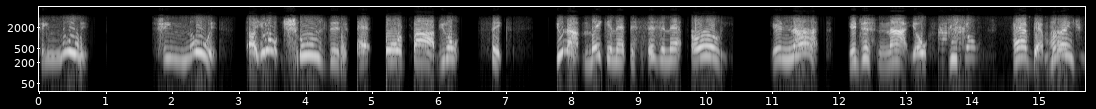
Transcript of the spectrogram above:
She knew it. She knew it. No, you don't choose this at four or five. You don't six. You're not making that decision that early. You're not. You're just not, yo. You don't have that. Mind you,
